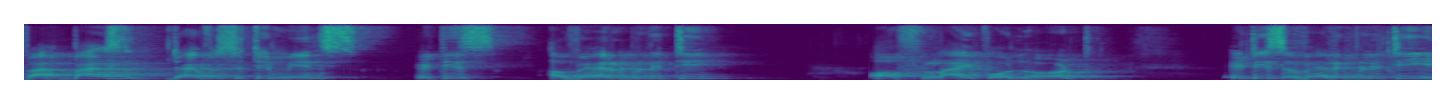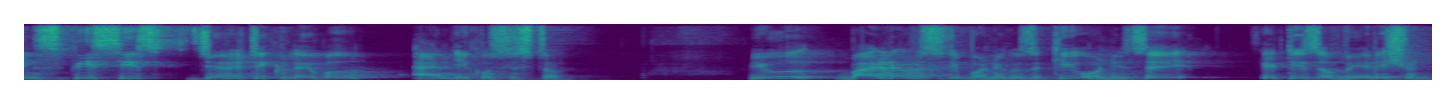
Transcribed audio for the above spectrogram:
Biodiversity means it is a variability of life on earth. It is a variability in species genetic level and ecosystem. यो बायोडाइभर्सिटी भनेको चाहिँ के हो भने चाहिँ इट इज अ भेरिएसन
